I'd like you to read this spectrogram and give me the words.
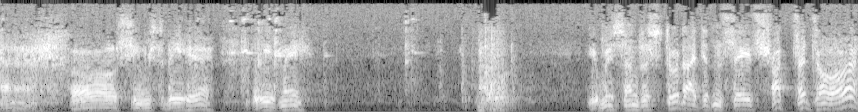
Uh, all seems to be here. Believe me. You misunderstood. I didn't say shut the door.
